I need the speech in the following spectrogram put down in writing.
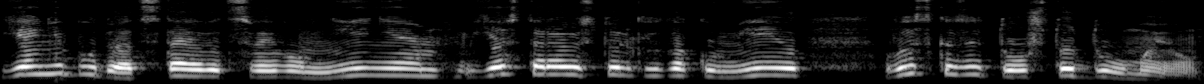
я не буду отстаивать своего мнения, я стараюсь только, как умею, высказать то, что думаю.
